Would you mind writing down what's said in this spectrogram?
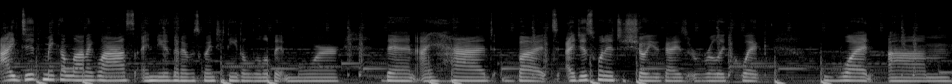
I did make a lot of glass. I knew that I was going to need a little bit more than I had, but I just wanted to show you guys really quick what um,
